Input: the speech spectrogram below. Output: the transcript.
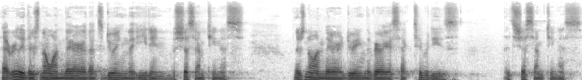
that really there's no one there that's doing the eating. It's just emptiness. There's no one there doing the various activities. It's just emptiness.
